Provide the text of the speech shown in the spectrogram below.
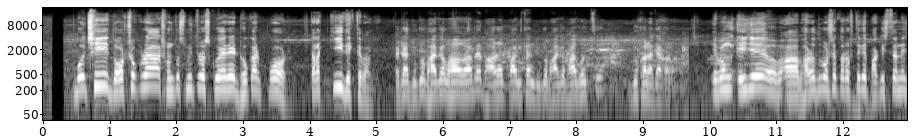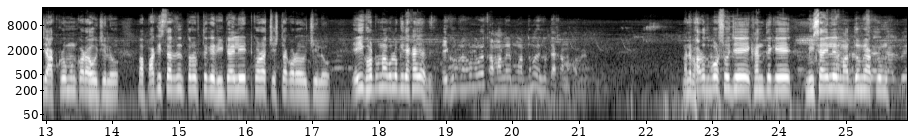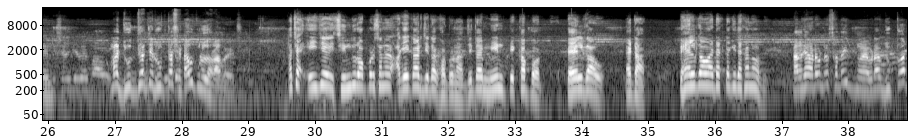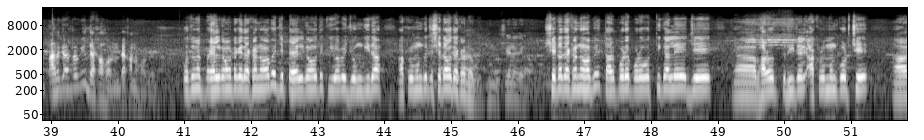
বলছি দর্শকরা সন্তোষ মিত্র স্কোয়ারে ঢোকার পর তারা কি দেখতে পাবে? এটা দুটো ভাগে ভাগ হবে ভারত পাকিস্তান দুটো ভাগে ভাগ হচ্ছে দুখানা দেখানো এবং এই যে ভারতবর্ষের তরফ থেকে পাকিস্তানে যে আক্রমণ করা হয়েছিল বা পাকিস্তানের তরফ থেকে রিটাইলিয়েট করার চেষ্টা করা হয়েছিল এই ঘটনাগুলো কি দেখা যাবে? এই ঘটনাগুলো কামানের মাধ্যমে এগুলো দেখানো হবে। মানে ভারতবর্ষ যে এখান থেকে মিসাইলের মাধ্যমে আক্রমণ মানে যুদ্ধের যে রূপটা সেটাও তুলে ধরা হয়েছে। আচ্ছা এই যে সিন্দুর অপারেশনের আগেকার যেটা ঘটনা যেটা মেন প্রেক্ষাপট পেহেলগাঁও অ্যাটাক পেহেলগাঁও অ্যাটাকটা কি দেখানো হবে? পালঘাটার সাথেই ওটা যুক্ত আর পালঘাটাকেই দেখা হন দেখানো হবে। প্রথমে পেহেলগাঁওটাকে দেখানো হবে যে পেহেলগাঁওতে কীভাবে জঙ্গিরা আক্রমণ করছে সেটাও দেখানো হবে। সেটা দেখানো হবে। তারপরে পরবর্তীকালে যে ভারত রিটেল আক্রমণ করছে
